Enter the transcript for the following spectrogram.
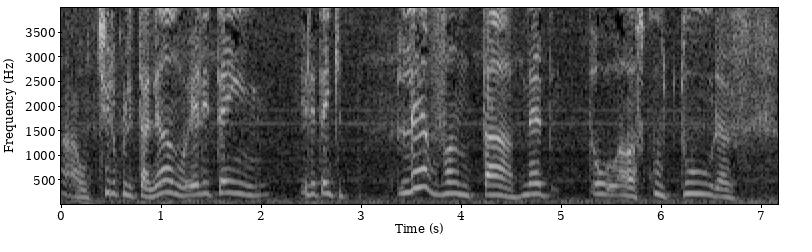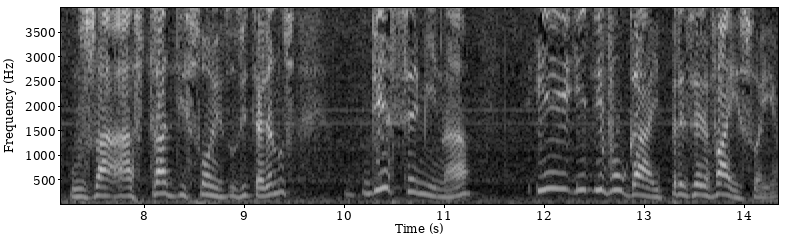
a, o círculo italiano, ele tem, ele tem que levantar, né? as culturas, os, as tradições dos italianos, disseminar e, e divulgar e preservar isso aí.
